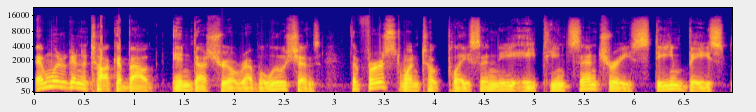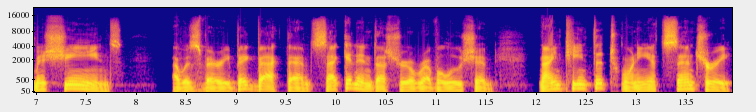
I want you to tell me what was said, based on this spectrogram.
Then we're going to talk about industrial revolutions. The first one took place in the 18th century, steam based machines. That was very big back then. Second industrial revolution, 19th to 20th century,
